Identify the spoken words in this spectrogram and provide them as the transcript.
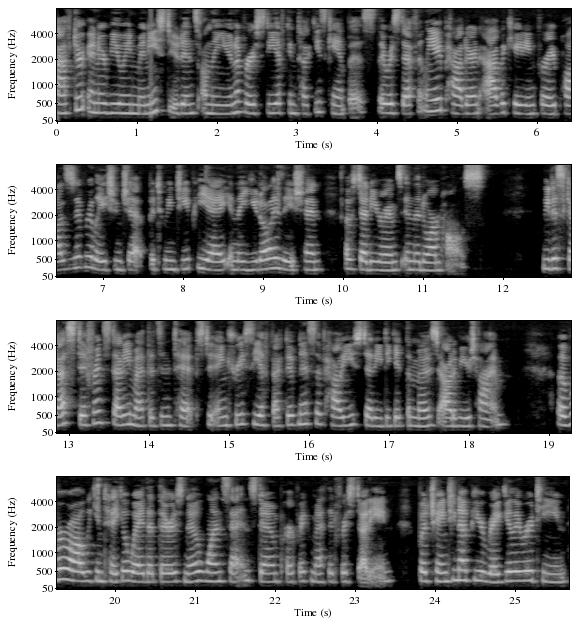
After interviewing many students on the University of Kentucky's campus, there was definitely a pattern advocating for a positive relationship between GPA and the utilization of study rooms in the dorm halls. We discussed different study methods and tips to increase the effectiveness of how you study to get the most out of your time. Overall, we can take away that there is no one set in stone perfect method for studying, but changing up your regular routine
